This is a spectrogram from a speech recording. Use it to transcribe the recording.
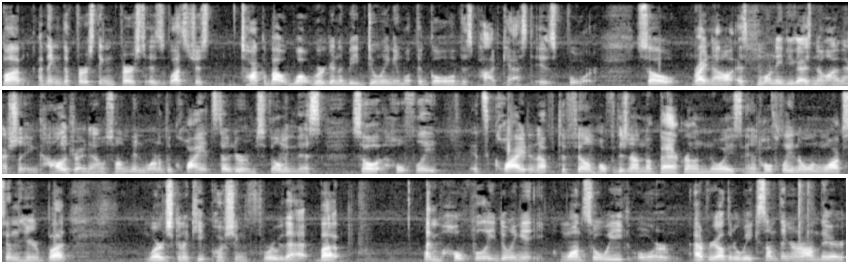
But I think the first thing first is let's just talk about what we're going to be doing and what the goal of this podcast is for. So, right now, as many of you guys know, I'm actually in college right now, so I'm in one of the quiet study rooms filming this. So, hopefully, it's quiet enough to film. Hopefully, there's not enough background noise, and hopefully, no one walks in here. But we're just going to keep pushing through that. But I'm hopefully doing it once a week or every other week, something around there,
